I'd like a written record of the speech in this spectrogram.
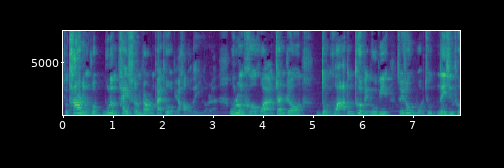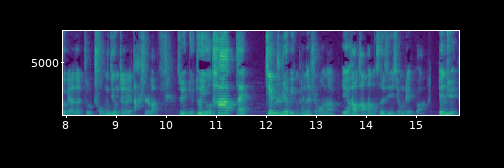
就他是那种说无论拍什么片儿都拍特别好的一个人，无论科幻、战争、动画都特别牛逼。所以说，我就内心特别的就崇敬这位大师吧。所以就由他在监制这部影片的时候呢，也还有汤姆汉克斯进行这个编剧，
